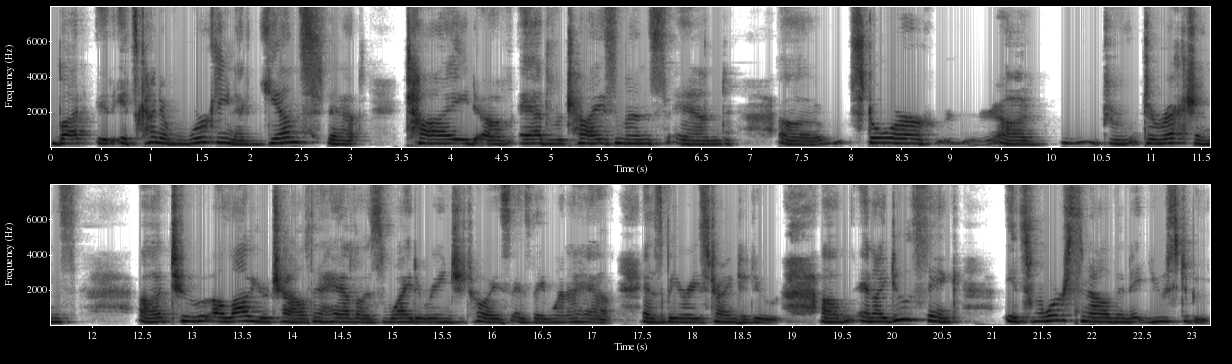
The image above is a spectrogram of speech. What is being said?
But it, it's kind of working against that tide of advertisements and uh, store uh, d- directions uh, to allow your child to have as wide a range of toys as they want to have, as Barry's trying to do. Um, and I do think it's worse now than it used to be.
